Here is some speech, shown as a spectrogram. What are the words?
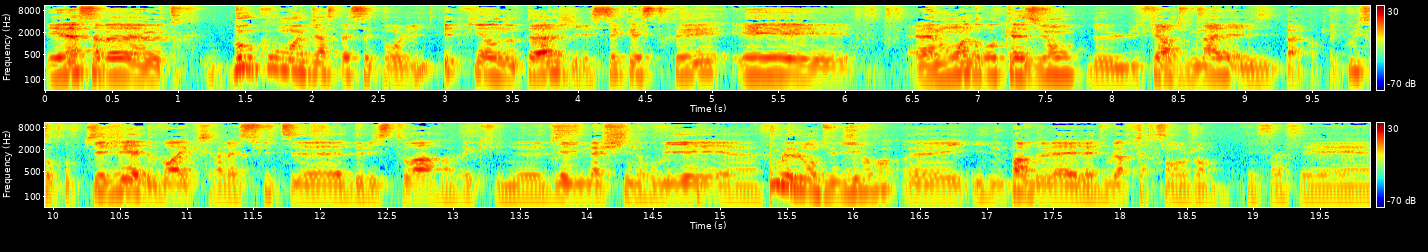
Et là, ça va tr- beaucoup moins bien se passer pour lui. Il est pris en otage, il est séquestré et à la moindre occasion de lui faire du mal, elle n'hésite pas. quoi. Du coup, il se retrouve piégé à devoir écrire la suite euh, de l'histoire avec une vieille machine rouillée. euh. Tout le long du livre, euh, il nous parle de la, la douleur qu'il ressent aux jambes. Et ça, c'est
